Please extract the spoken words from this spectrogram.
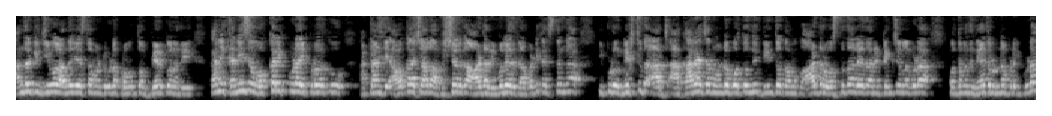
అందరికీ జీవోలు అందజేస్తామంటూ కూడా ప్రభుత్వం పేర్కొన్నది. కానీ కనీసం ఒక్కరికి కూడా ఇప్పటివరకు అట్లాంటి అవకాశాలు అఫీషియల్గా ఆర్డర్ ఇవ్వలేదు కాబట్టి ఖచ్చితంగా ఇప్పుడు నెక్స్ట్ ఆ కార్యాచరణ ఉండబోతుంది. దీంతో తమకు ఆర్డర్ వస్తుందా లేదా అనే టెన్షన్లో కూడా కొంతమంది నేతలు ఉన్నప్పటికీ కూడా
